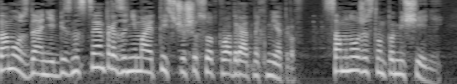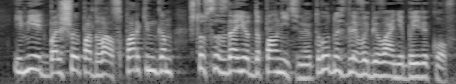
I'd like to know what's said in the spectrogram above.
Само здание бизнес-центра занимает 1600 квадратных метров со множеством помещений. Имеет большой подвал с паркингом, что создает дополнительную трудность для выбивания боевиков.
